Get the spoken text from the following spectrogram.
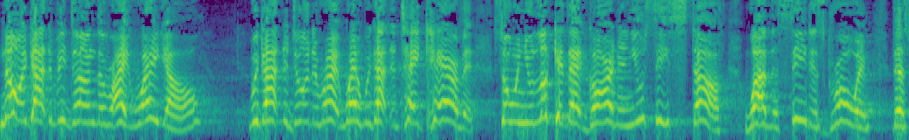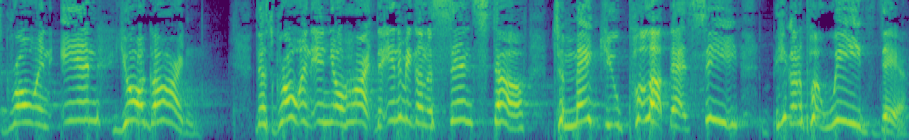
No, it got to be done the right way, y'all. We got to do it the right way. We got to take care of it. So when you look at that garden, you see stuff while the seed is growing that's growing in your garden. That's growing in your heart. The enemy gonna send stuff to make you pull up that seed. He gonna put weeds there.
